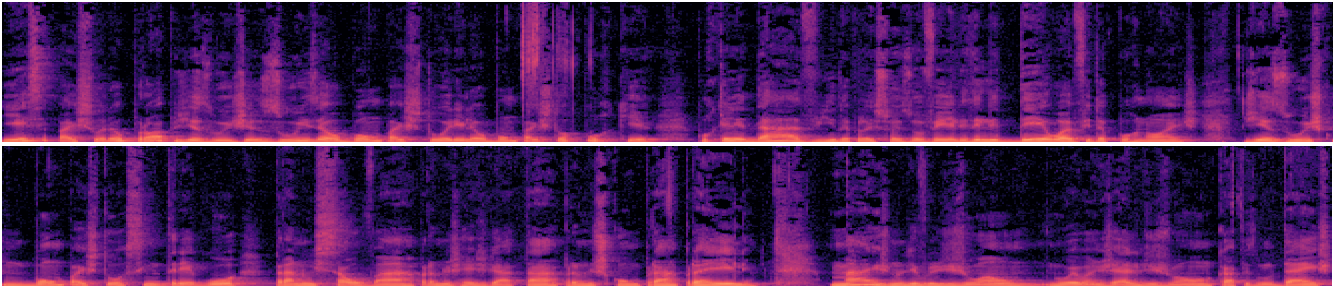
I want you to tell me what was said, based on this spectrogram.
E esse pastor é o próprio Jesus. Jesus é o bom pastor. Ele é o bom pastor por quê? Porque ele dá a vida pelas suas ovelhas. Ele deu a vida por nós. Jesus, como bom pastor, se entregou para nos salvar, para nos resgatar, para nos comprar para ele. Mas no livro de João, no Evangelho de João, no capítulo 10,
